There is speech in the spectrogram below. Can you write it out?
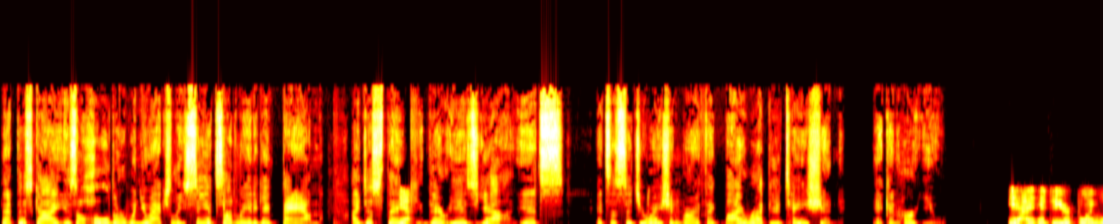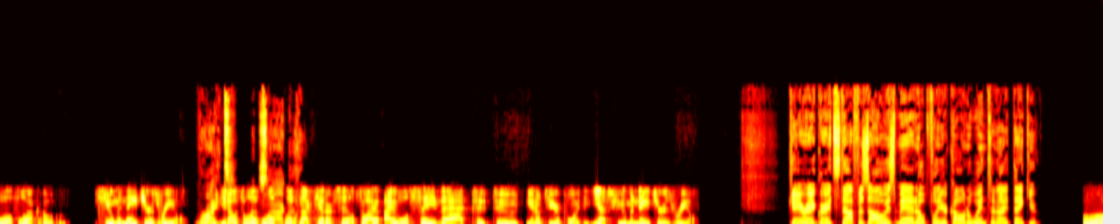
that this guy is a holder, when you actually see it suddenly in a game, bam. I just think yeah. there is, yeah, it's, it's a situation where I think by reputation it can hurt you. Yeah, and to your point, Wolf, look, human nature is real, right? You know, so let, exactly. let, us not kid ourselves. So I, I will say that to, to you know to your point that yes, human nature is real. K Ray, great stuff as always, man. Hopefully you're calling a win tonight. Thank you. Ooh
